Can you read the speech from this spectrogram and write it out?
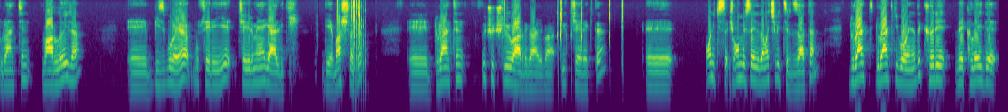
Durant'in varlığıyla e, biz buraya bu seriyi çevirmeye geldik diye başladı. E, Durant'in 3 üçlüğü vardı galiba ilk çeyrekte. E, 12 say- 11 sayıda da maçı bitirdi zaten. Durant Durant gibi oynadı. Curry ve Clay de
